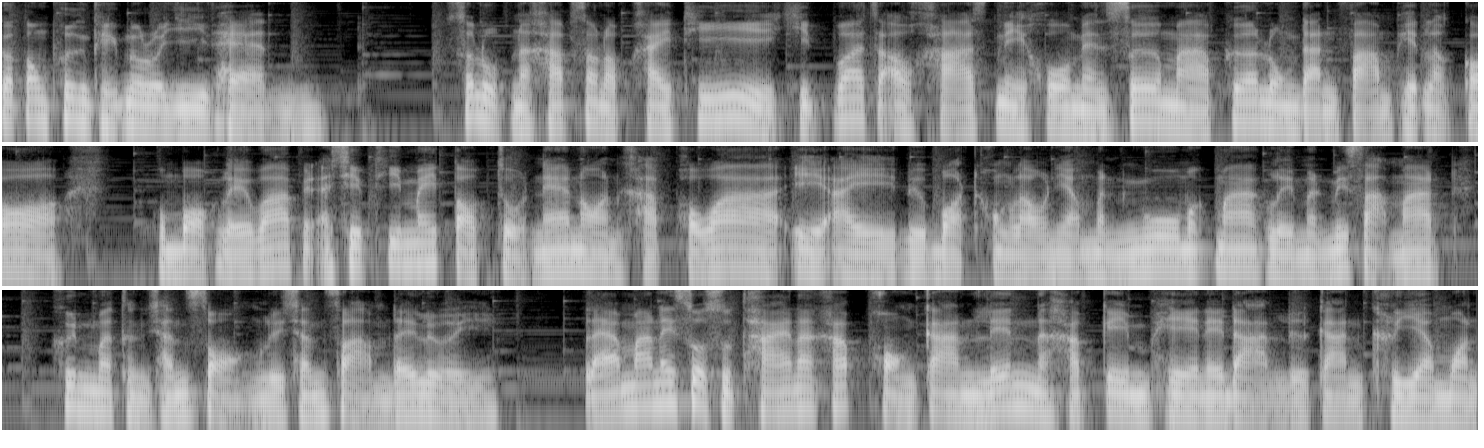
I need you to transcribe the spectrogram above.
ก็ต้องพึ่งเทคโนโลยีแทนสรุปนะครับสำหรับใครที่คิดว่าจะเอาคลาสเนโครแมนเซอร์มาเพื่อลงดันฟาร์มเพชรแล้วก็ ผมบอกเลยว่าเป็นอาชีพที่ไม่ตอบโจทย์แน่นอนครับ เพราะว่า AI หรือบอทของเราเนี่ยมันโง่มากๆเลย มันไม่สามารถขึ้นมาถึงชั้น 2 หรือชั้น 3 ได้เลย และมาในส่วนสุดท้ายนะครับของการเล่นนะครับเกมเพย์ในด่านหรือการเคลียร์มอน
